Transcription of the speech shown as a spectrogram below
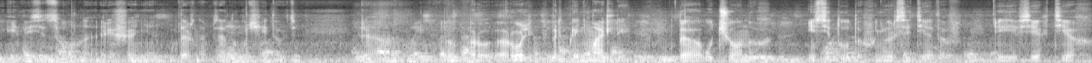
инвестиционное решение должно обязательно учитывать э, роль предпринимателей, ученых, институтов, университетов и всех тех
